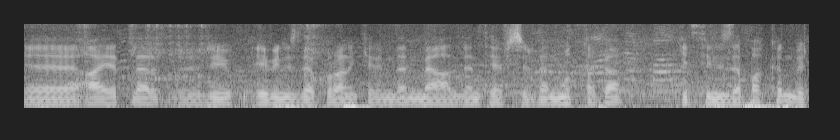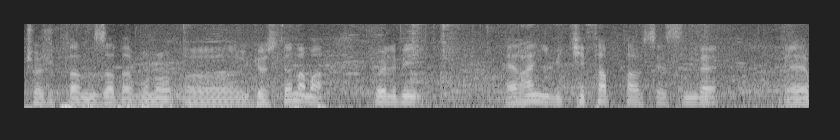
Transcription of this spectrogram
e, ayetleri evinizde Kur'an-ı Kerim'den, mealden, tefsirden mutlaka gittiğinizde bakın ve çocuklarınıza da bunu e, gösterin ama böyle bir herhangi bir kitap tavsiyesinde e,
